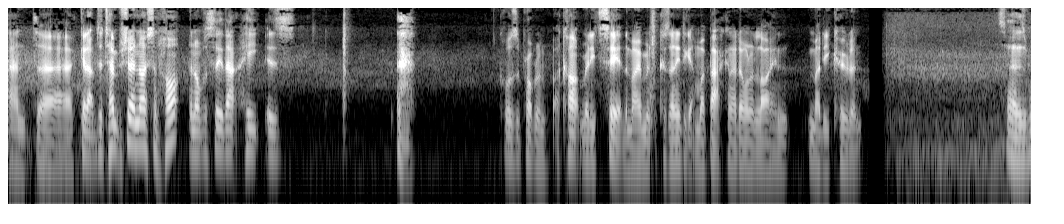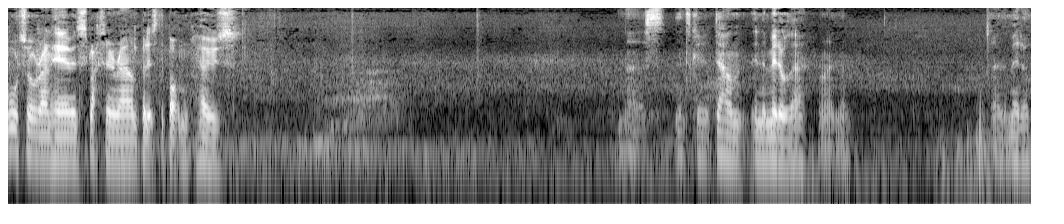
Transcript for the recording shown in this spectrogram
and uh, get up to temperature nice and hot and obviously that heat is cause a problem. I can't really see at the moment because I need to get on my back and I don't want to lie in muddy coolant. So there's water all around here it's splattering around but it's the bottom hose. Let's, let's it down in the middle there right then. Right in the middle.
